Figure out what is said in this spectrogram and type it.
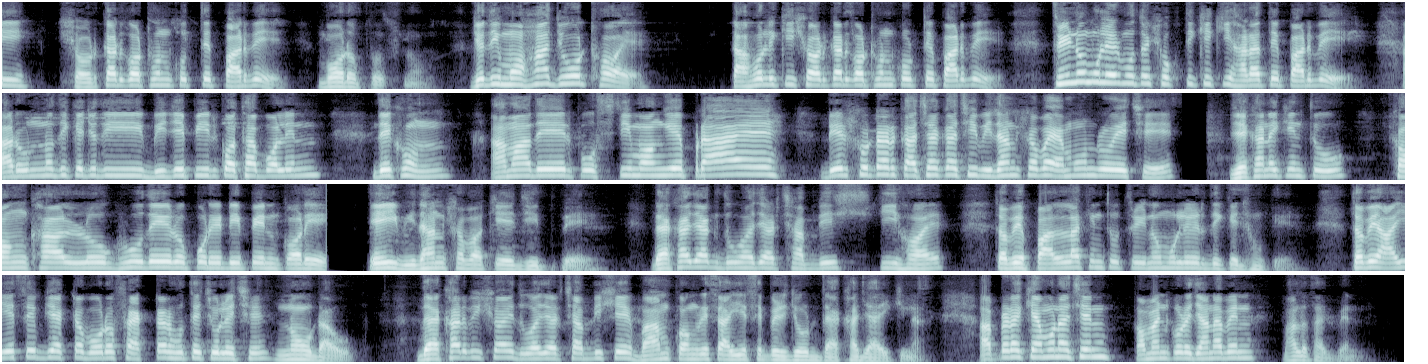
সরকার গঠন করতে পারবে? বড় প্রশ্ন। যদি মহাজোট হয়, তাহলে কি সরকার গঠন করতে পারবে? তৃণমূলের মতো শক্তিকে কি হারাতে পারবে? আর অন্যদিকে যদি বিজেপির কথা বলেন, দেখুন আমাদের পশ্চিমবঙ্গে প্রায় দেড়শোটার কাছাকাছি বিধানসভা এমন রয়েছে, যেখানে কিন্তু সংখ্যালঘুদের ওপরে ডিপেন্ড করে এই বিধানসভাকে জিতবে। দেখা যাক দু হাজার ছাব্বিশ কি হয়, তবে পাল্লা কিন্তু তৃণমূলের দিকে ঝুঁকে। তবে আইএসএফ যে একটা বড় ফ্যাক্টর হতে চলেছে নো ডাউট দেখার বিষয় দু হাজার ছাব্বিশে বাম কংগ্রেস আইএসএফ এর জোট দেখা যায় কিনা। আপনারা কেমন আছেন? কমেন্ট করে জানাবেন। ভালো থাকবেন।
